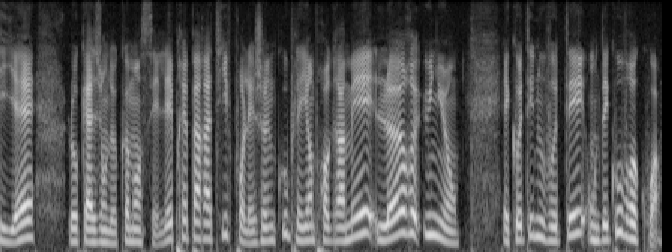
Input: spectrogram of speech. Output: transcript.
y est. L'occasion de commencer les préparatifs pour les jeunes couples ayant programmé leur union. Et côté nouveauté, on découvre quoi?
